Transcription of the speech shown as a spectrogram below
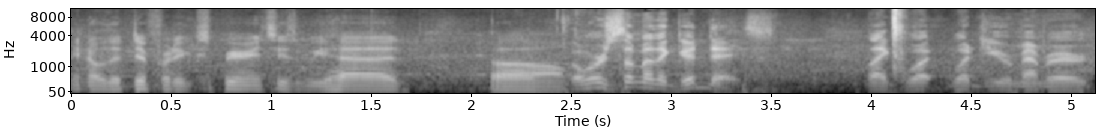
you know the different experiences we had. Um, What were some of the good days? Like, what, what do you remember?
